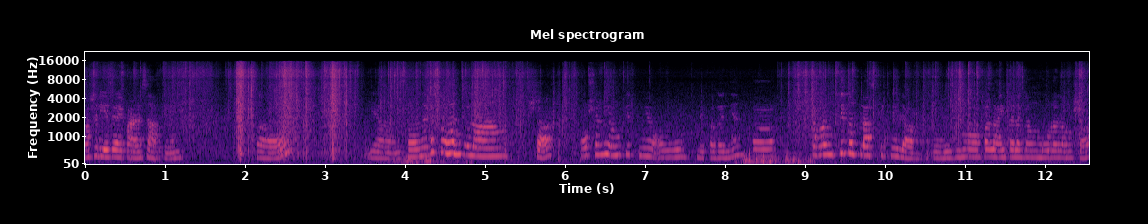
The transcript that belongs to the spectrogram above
Actually, ito ay para sa akin. So, yan. So, nagustuhan ko lang siya. Actually, ang cute niya. Oh, may pa ganyan pa. Saka ang cute ng plastic nila. Oh, hindi mo akalain talagang mura lang siya.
